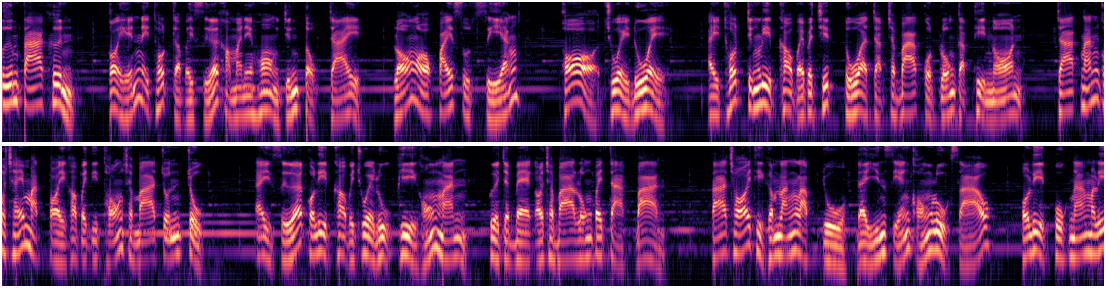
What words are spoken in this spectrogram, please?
ลืมตาขึ้น ก็เห็นไอ้ทศกับไอ้เสือเข้ามาในห้องจึงตกใจร้องออกไปสุดเสียง พ่อช่วยด้วย ไอ้ทศจึงรีบเข้าไปประชิดตัวจับชบากดลงกับที่นอน จากนั้นก็ใช้หมัดต่อยเข้าไปที่ท้องชบาจนจุก ไอ้เสือก็รีบเข้าไปช่วยลูกพี่ของมัน เพื่อจะแบกเอาชบาลงไปจากบ้าน ตาช้อยที่กำลังหลับอยู่ได้ยินเสียงของลูกสาวก็รีบปลุกนางมะลิ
